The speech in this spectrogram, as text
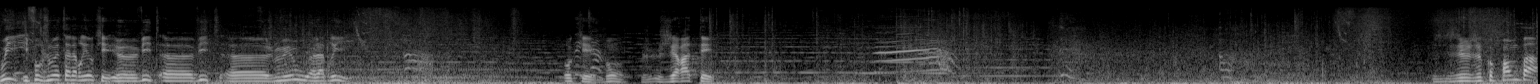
Oui, il faut que je me mette à l'abri, ok. Euh, vite, euh, vite. Euh, je me mets où? À l'abri Ok, bon, j'ai raté. Je, je comprends pas,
